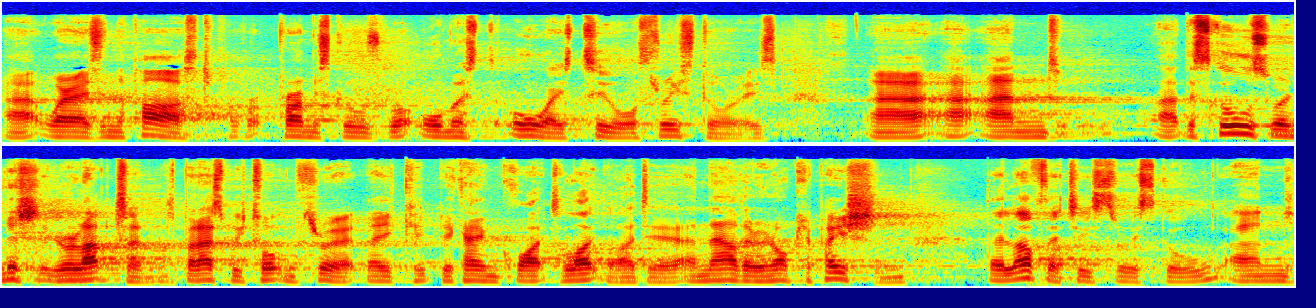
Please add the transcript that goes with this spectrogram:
Uh, whereas in the past, pr primary schools were almost always two or three stories. Uh, and uh, the schools were initially reluctant, but as we talked them through it, they became quite to like the idea. And now they're in occupation. They love their two-story school, and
